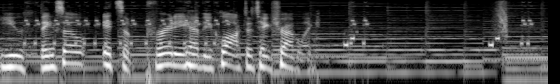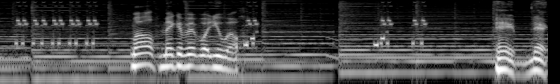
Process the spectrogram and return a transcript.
You think so? It's a pretty heavy clock to take traveling. Well, make of it what you will. Hey, Nick.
